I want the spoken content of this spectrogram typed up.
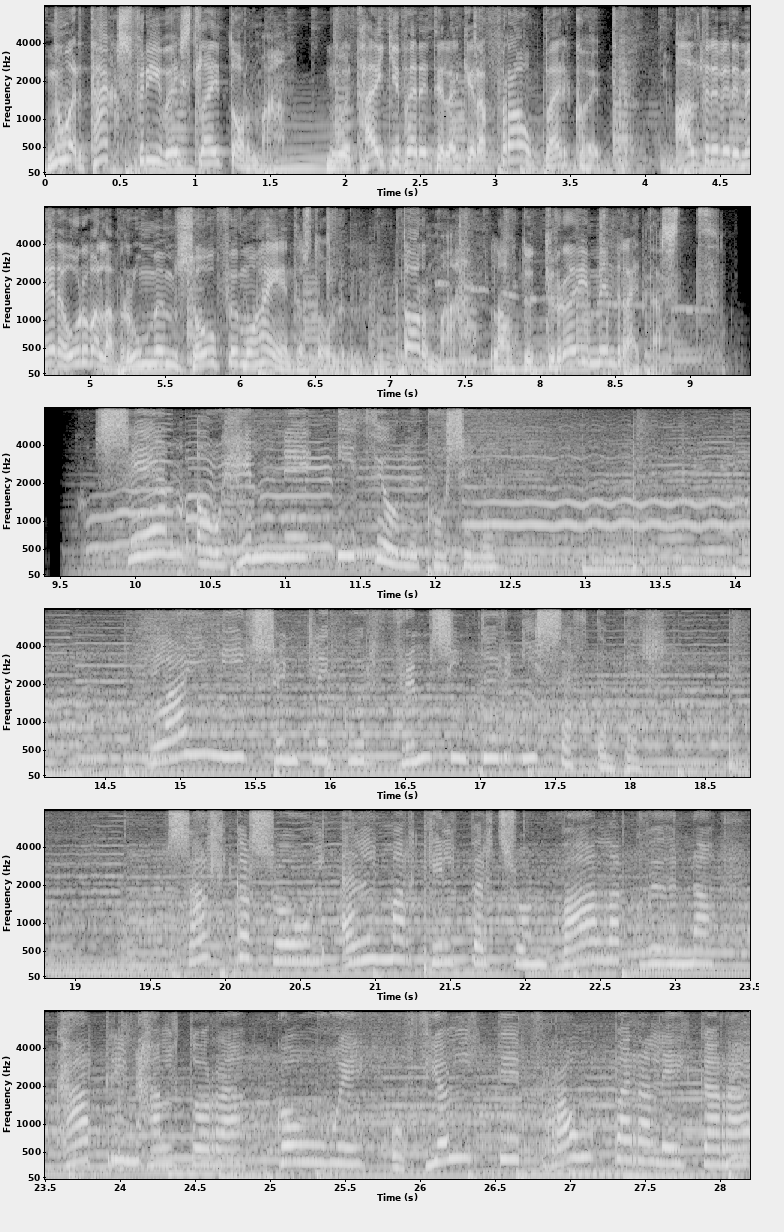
Nú er tax-free veistla í Dorma. Nú er tækifæri til að gera frábær kaup. Aldrei verið meira úrval af rúmum, sófum og hægjendastólum. Dorma, láttu drauminn rætast. Sem á himni í þjóðleikúsinu. Glænýr söngleikur frumsýndur í september. Salka Sól, Elmar Gilbertsson, Vala Guðna, Katrín Haldóra, Gói og fjöldi frábæra leikara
